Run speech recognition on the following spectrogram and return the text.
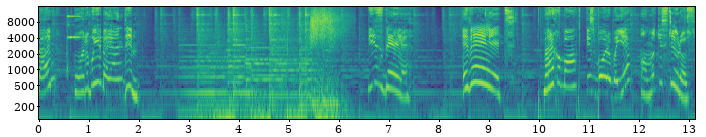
Ben bu arabayı beğendim. Biz de. Evet. Merhaba. Biz bu arabayı almak istiyoruz.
